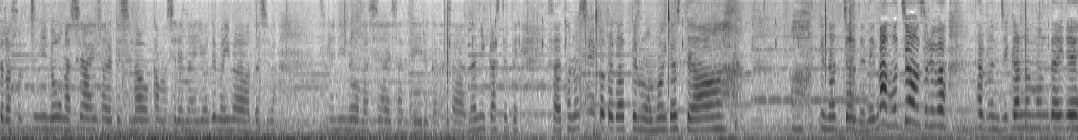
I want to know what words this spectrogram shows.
たらそっちに脳が支配されてしまうかもしれないよ。でも今私はそれに脳が支配されているからさ何かしててさ楽しいことがあっても思い出してああってなっちゃうんだよね。まあもちろんそれは多分時間の問題で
